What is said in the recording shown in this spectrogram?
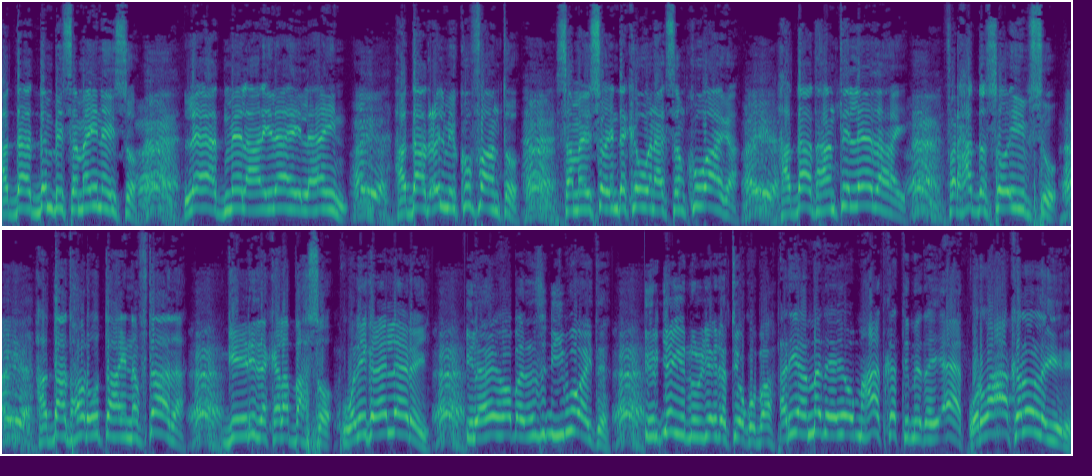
haddaad dembi samaynayso la aad meel aan ilaahay lahayn. Haddaad cilmi ku faanto samayso indha ka wanaagsan kuwaaga. Haddaad hanti leedahay farxadda soo iibso. Haddaad xor u tahay naftaada geerida kala baxso. Weli kale leeray ilaahay hoobaad is dhiibu ayte irjayi dhulyayhatiyo kuba aryamadeeyow maxaad ka timid ay aad? War waxaa kaloo la yidhi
